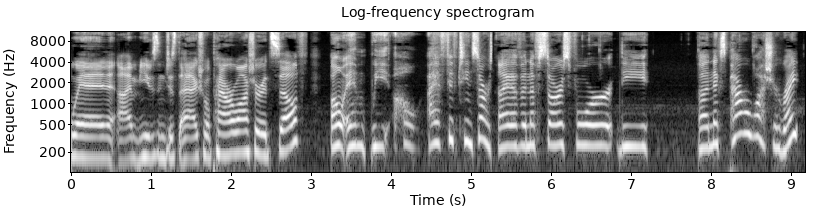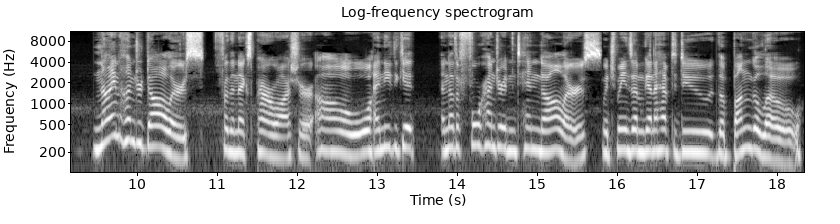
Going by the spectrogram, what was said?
when I'm using just the actual power washer itself. Oh, and we, oh, I have 15 stars. I have enough stars for the uh, next power washer, right? $900 for the next power washer. Oh, I need to get another $410, which means I'm gonna have to do the bungalow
